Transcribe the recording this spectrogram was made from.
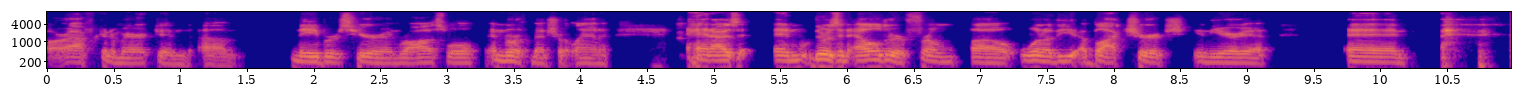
our African American um, neighbors here in Roswell and North Metro Atlanta, and I was and there was an elder from uh, one of the a black church in the area, and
